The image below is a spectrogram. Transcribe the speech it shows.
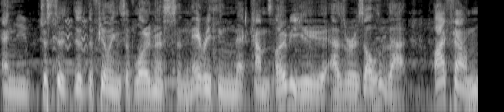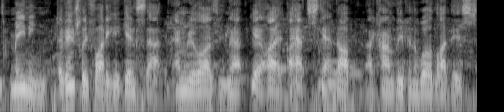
And just the, the, the feelings of lowness and everything that comes over you as a result of that. I found meaning eventually fighting against that and realizing that, yeah, I, I have to stand up. I can't live in a world like this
